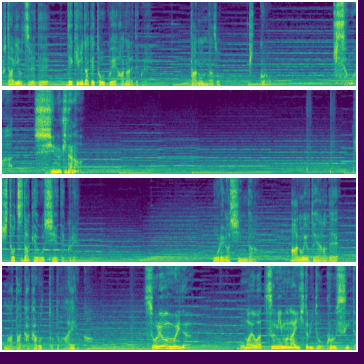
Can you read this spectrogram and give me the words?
二人を連れてできるだけ遠くへ離れてくれ。頼んだぞピッコロ。貴様死ぬ気だな。一つだけ教えてくれ。俺が死んだら。あの世とやらでまたカカロットと会えるか。それは無理だ。お前は罪もない人々を殺しすぎた。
